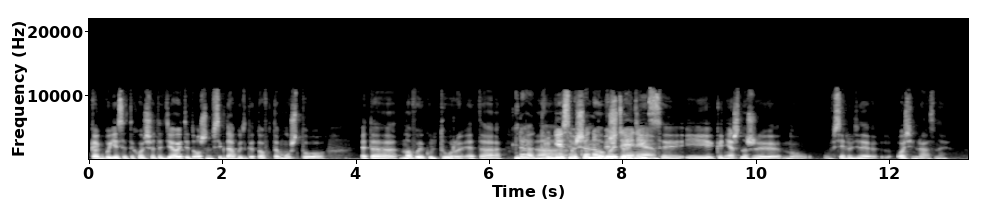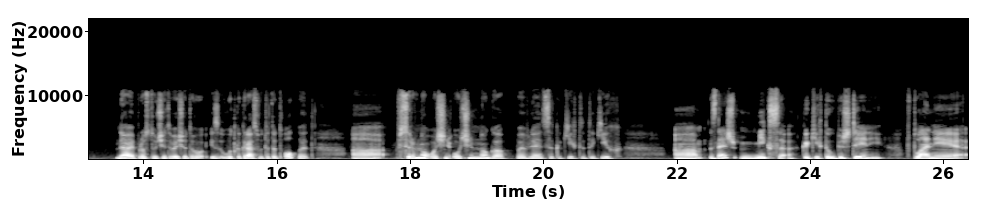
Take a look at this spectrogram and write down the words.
как бы если ты хочешь это делать, ты должен всегда быть готов к тому, что это новые культуры, это да, другие а, совершенно новые убеждения. традиции, и, конечно же, ну, все люди очень разные. Да, и просто учитывая еще того, из, вот как раз вот этот опыт, а, все равно очень-очень много появляется каких-то таких а, знаешь, микса каких-то убеждений в плане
